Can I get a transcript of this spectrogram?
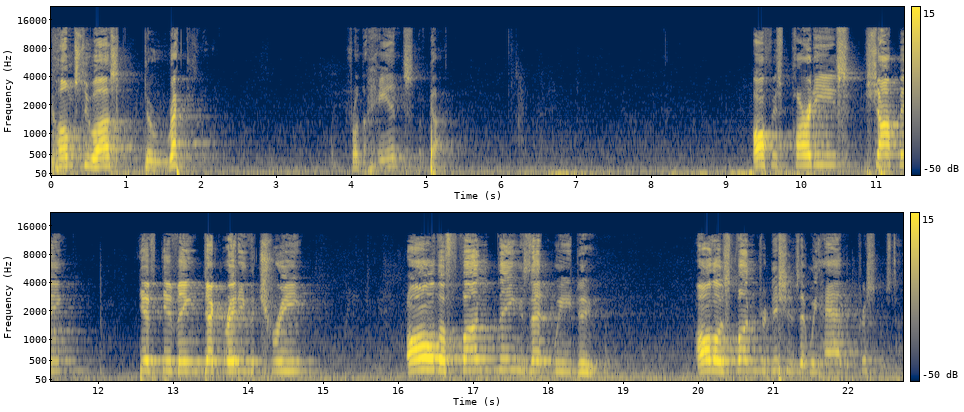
comes to us directly from the hands of God. Office parties, shopping, gift giving, decorating the tree, all the fun things that we do, all those fun traditions that we have at Christmas time.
